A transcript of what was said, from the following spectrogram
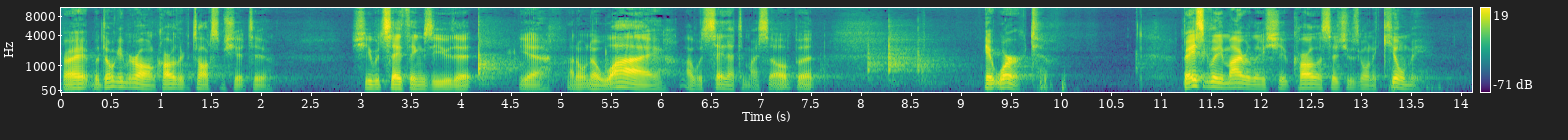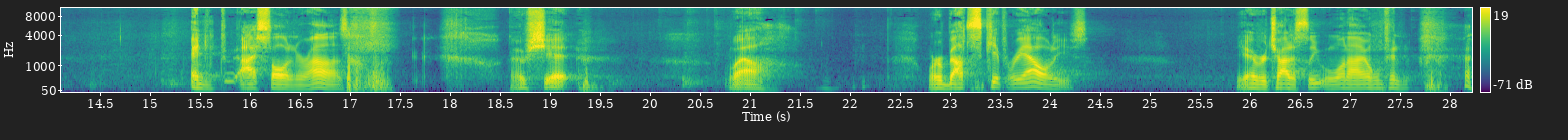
right? But don't get me wrong, Carla could talk some shit too. She would say things to you that, yeah, I don't know why I would say that to myself, but it worked. Basically, in my relationship, Carla said she was going to kill me. And I saw it in her eyes. oh, shit. Wow. We're about to skip realities. You ever try to sleep with one eye open?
